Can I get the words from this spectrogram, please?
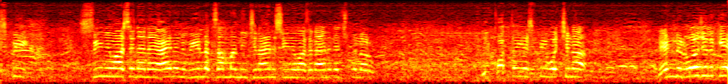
ఎస్పీ శ్రీనివాసన్ అనే ఆయనను వీళ్ళకు సంబంధించిన ఆయన శ్రీనివాసన్ ఆయన తెచ్చుకున్నారు. ఈ కొత్త ఎస్పీ వచ్చిన రెండు రోజులకే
